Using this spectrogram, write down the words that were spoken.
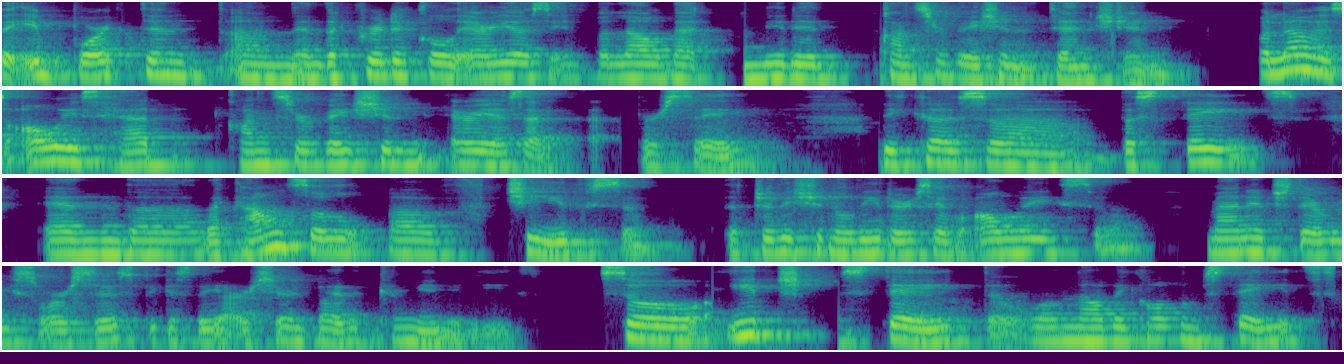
the important um, and the critical areas in Palau that needed conservation attention. Palau has always had conservation areas per se because uh, the states and the, the council of chiefs, the traditional leaders have always uh, managed their resources because they are shared by the communities. So each state, well, now they call them states,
